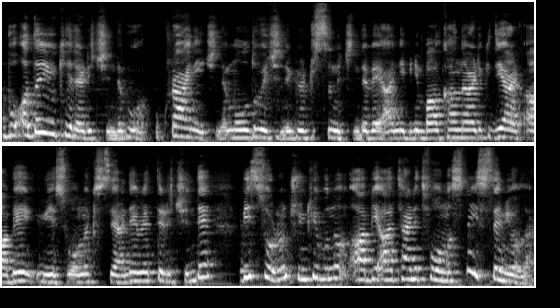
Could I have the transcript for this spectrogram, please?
bu aday ülkeler içinde, bu Ukrayna içinde, Moldova içinde, Gürcistan içinde veya ne bileyim Balkanlardaki diğer AB üyesi olmak isteyen devletler içinde bir sorun. Çünkü bunun bir alternatif olmasını istemiyorlar.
